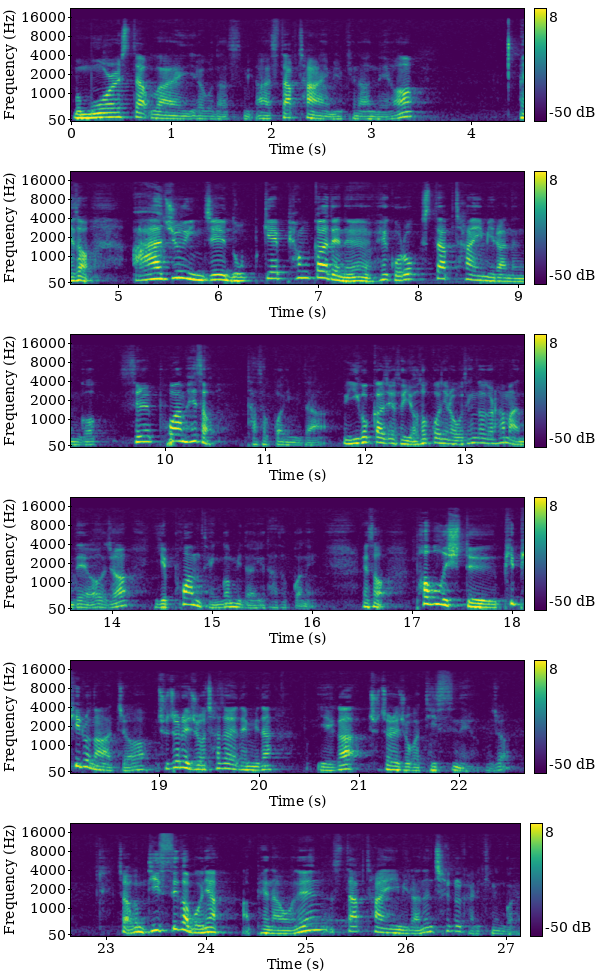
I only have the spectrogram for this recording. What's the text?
뭐 more stop line이라고 나왔습니다. 아 stop time 이렇게 나왔네요. 그래서 아주 이제 높게 평가되는 회고록 stop time이라는 것 을 포함해서 다섯 건입니다. 이것까지 해서 여섯 건이라고 생각을 하면 안 돼요. 그죠? 이게 포함된 겁니다. 이게 다섯 건에. 그래서 published pp로 나왔죠. 주절의 주어 찾아야 됩니다. 얘가 주절의 주어가 this네요. 그죠? 자, 그럼 this가 뭐냐? 앞에 나오는 stop time이라는 책을 가리키는 거예요.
